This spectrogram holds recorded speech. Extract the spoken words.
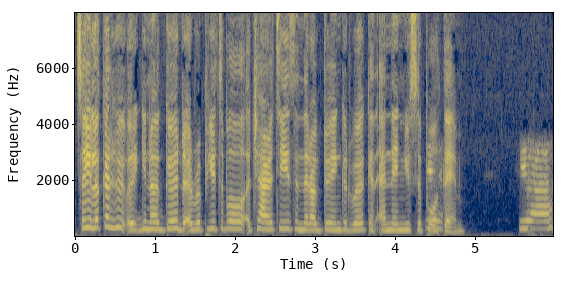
so you look at who uh, you know good uh, reputable charities and that are doing good work and, and then you support yeah. them yeah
